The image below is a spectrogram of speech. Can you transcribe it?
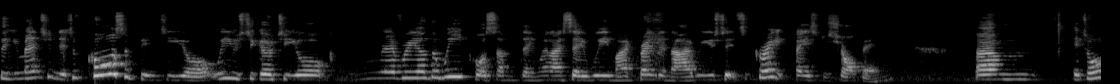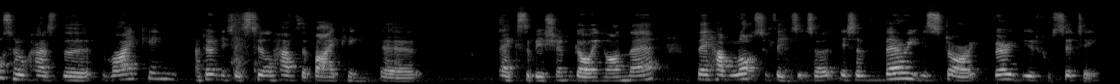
that you mentioned it. Of course, I've been to York. We used to go to York every other week or something. When I say we, my friend and I, we used to. It's a great place for shopping. Um, it also has the Viking. I don't know if they still have the Viking uh, exhibition going on there. They have lots of things. It's a it's a very historic, very beautiful city.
